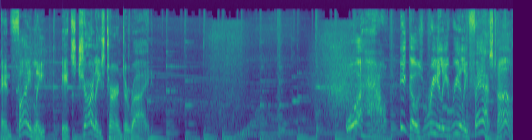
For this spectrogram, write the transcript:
And finally, it's Charlie's turn to ride. Wow, it goes really, really fast, huh?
